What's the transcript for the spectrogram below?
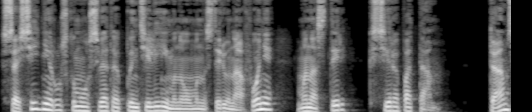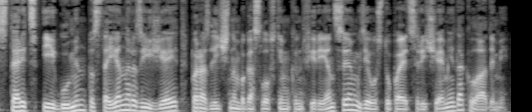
Соседний русскому свято-пантелеимонову монастырю на Афоне монастырь Ксиропотам. Там старец и игумен постоянно разъезжает по различным богословским конференциям, где выступает с речами и докладами.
